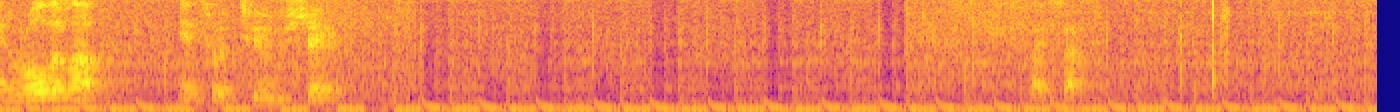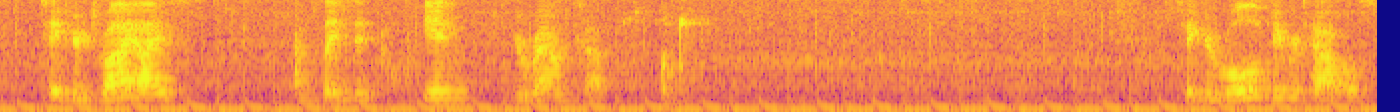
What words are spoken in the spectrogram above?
and roll them up into a tube shape. Like so. Take your dry ice and place it in your round cup. Take your roll of paper towels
